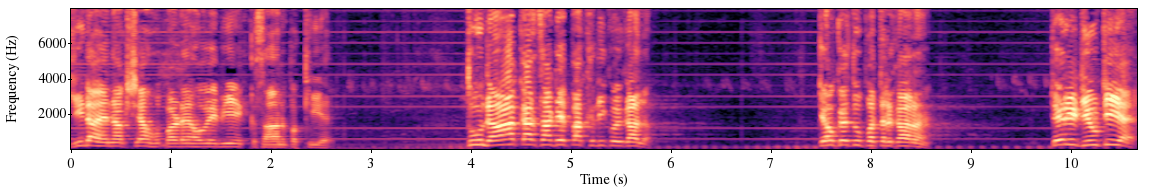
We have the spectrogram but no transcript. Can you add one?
ਜਿਹਦਾ ਇਹ ਨਕਸ਼ਾ ਬਣਿਆ ਹੋਵੇ ਵੀ ਇਹ ਕਿਸਾਨ ਪੱਖੀ ਹੈ। ਤੂੰ ਨਾ ਕਰ ਸਾਡੇ ਪੱਖ ਦੀ ਕੋਈ ਗੱਲ, ਕਿਉਂਕਿ ਤੂੰ ਪੱਤਰਕਾਰ ਹੈ। ਤੇਰੀ ਡਿਊਟੀ ਹੈ।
